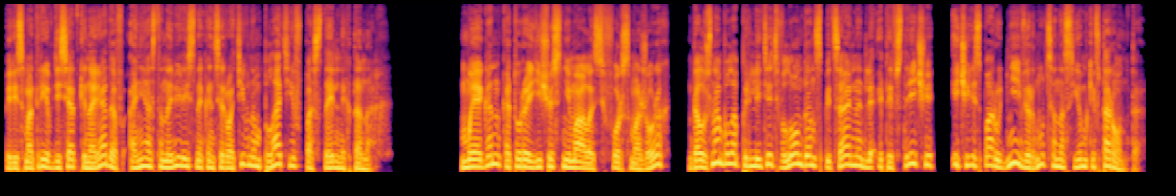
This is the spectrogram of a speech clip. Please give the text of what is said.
Пересмотрев десятки нарядов, они остановились на консервативном платье в пастельных тонах. Меган, которая еще снималась в форс-мажорах, должна была прилететь в Лондон специально для этой встречи и через пару дней вернуться на съемки в Торонто.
